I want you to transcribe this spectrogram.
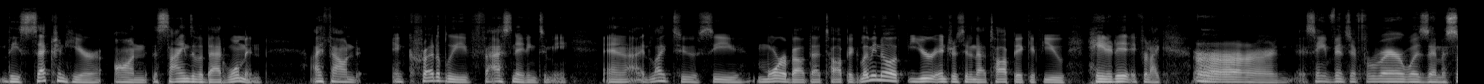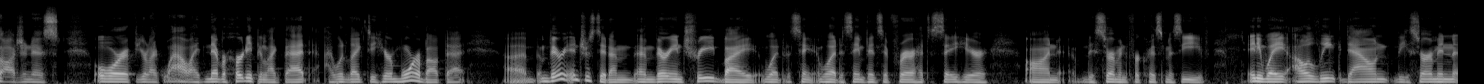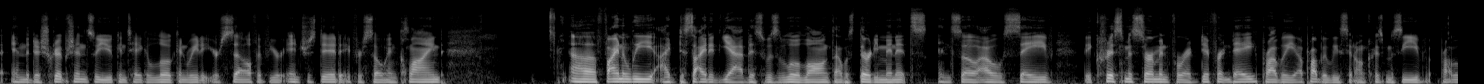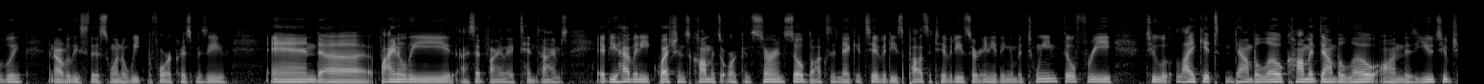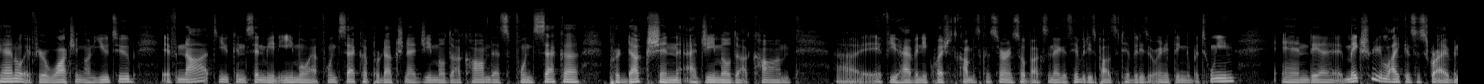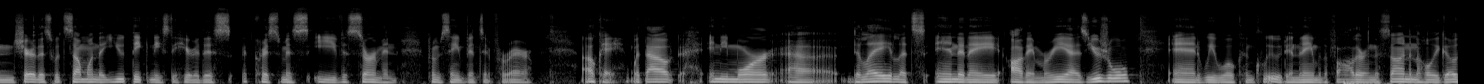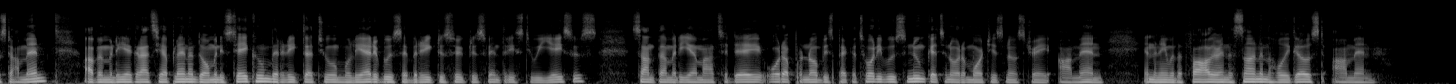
the section here on the signs of a bad woman I found incredibly fascinating to me and I'd like to see more about that topic. Let me know if you're interested in that topic, if you hated it, if you're like, St. Vincent Ferrer was a misogynist, or if you're like, wow, I'd never heard anything like that. I would like to hear more about that. Uh, I'm very interested. I'm, I'm very intrigued by what Saint, what Saint Vincent Ferrer had to say here on the sermon for Christmas Eve. Anyway, I'll link down the sermon in the description so you can take a look and read it yourself if you're interested, if you're so inclined. uh, finally, I decided, yeah, this was a little long. That was 30 minutes. And so I will save the Christmas sermon for a different day. Probably, I'll probably release it on Christmas Eve, probably. And I'll release this one a week before Christmas Eve. And uh, finally, I said finally like 10 times. If you have any questions, comments, or concerns, soapboxes, negativities, positivities, or anything in between, feel free to like it down below, comment down below on this YouTube channel if you're watching on YouTube. If not, you can send me an email at fonsecaproduction at gmail.com. That's Fonseca Production production at gmail.com. Uh, if you have any questions, comments, concerns, soapbox negativities, positivities, or anything in between. And uh, make sure you like and subscribe and share this with someone that you think needs to hear this Christmas Eve sermon from St. Vincent Ferrer. Okay, without any more uh, delay, let's end in a Ave Maria as usual, and we will conclude in the name of the Father, and the Son, and the Holy Ghost. Amen. Ave Maria, gratia plena, Dominus tecum, benedicta tu mulieribus, et benedictus fructus ventris tui, Iesus. Santa Maria, Mater Dei, ora pro nobis peccatoribus, nunc et in hora mortis nostrae. Amen. In the name of the Father, and the Son, and the Holy Ghost. Amen.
